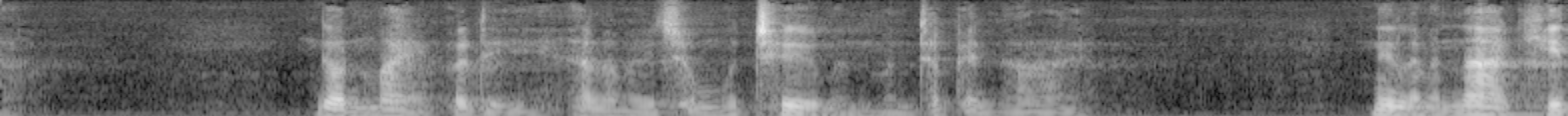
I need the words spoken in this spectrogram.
นะ โดนใหม่ก็ดีถ้าเราไม่สมมุติชื่อมันมันจะเป็นอะไร นี่แหละมันน่าคิด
